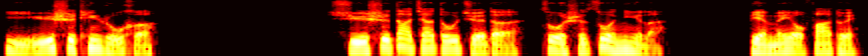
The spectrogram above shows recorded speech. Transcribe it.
以娱视听，如何？”许是大家都觉得做诗做腻了，便没有发对。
